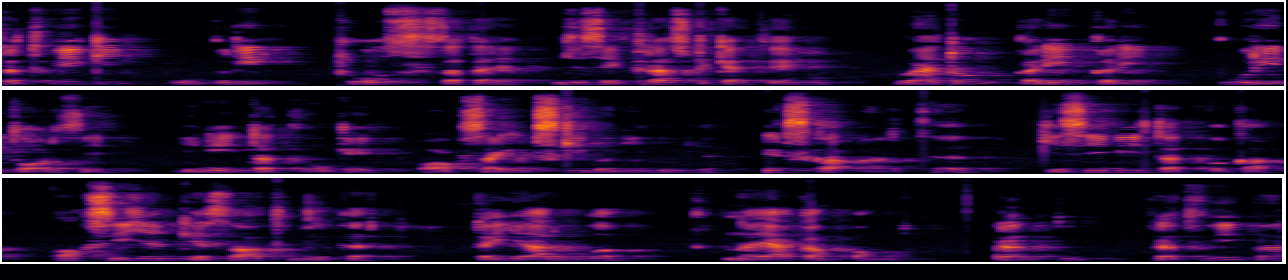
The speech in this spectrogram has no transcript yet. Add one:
पृथ्वी की ऊपरी ठोस सतह, जिसे क्रस्ट कहते हैं, वह तो करीब करीब पूरी तौर से इन्हीं तत्वों के ऑक्साइड्स की बनी हुई है। इट्स का अर्थ है, किसी भी तत्व का ऑक्सीजन के साथ मिलकर तैयार हुआ नया कंपाउंड। परंतु पृथ्वी पर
